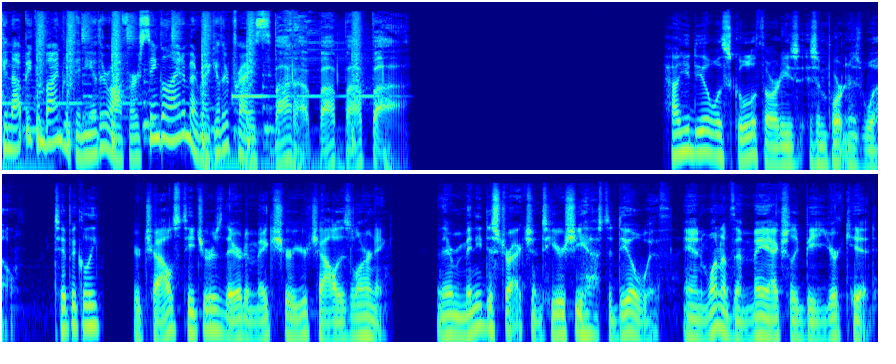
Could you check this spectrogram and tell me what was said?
Cannot be combined with any other offer. Single item at regular price. Ba da ba ba ba. How you deal with school authorities is important as well. Typically, your child's teacher is there to make sure your child is learning. There are many distractions he or she has to deal with, and one of them may actually be your kid.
